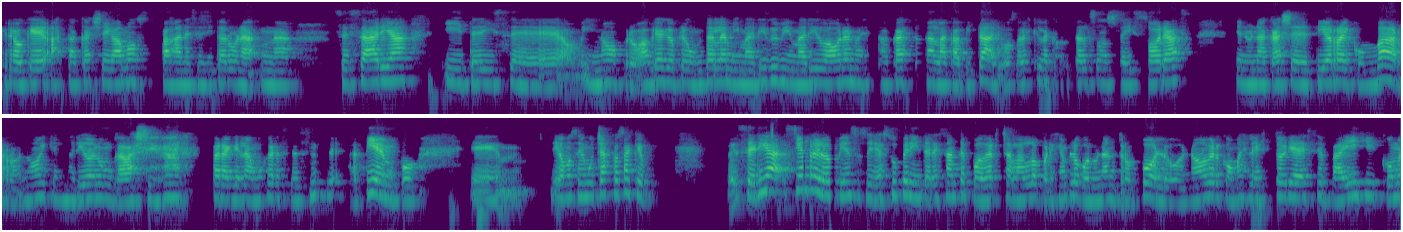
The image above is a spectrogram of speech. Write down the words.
creo que hasta acá llegamos, vas a necesitar una, cesárea y te dice, y no, pero habría que preguntarle a mi marido y mi marido ahora no está acá, está en la capital. Y vos sabés que la capital son seis horas en una calle de tierra y con barro, ¿no? Y que el marido nunca va a llegar para que la mujer se a tiempo. Eh, digamos, hay muchas cosas que sería, siempre lo pienso, sería súper interesante poder charlarlo, por ejemplo, con un antropólogo, ¿no? Ver cómo es la historia de ese país y cómo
